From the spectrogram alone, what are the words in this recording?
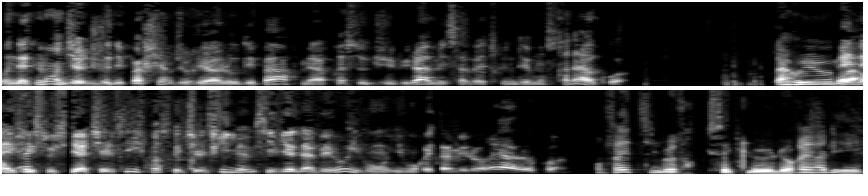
Honnêtement, que je venais pas cher du Real au départ, mais après ce que j'ai vu là, mais ça va être une démonstrada, quoi. Ah oui, oui Même bah, avec les soucis à Chelsea, je pense que Chelsea, même s'ils viennent à vélo, ils vont, ils vont rétamer le Real, quoi. En fait, le truc, c'est que le, Real est,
